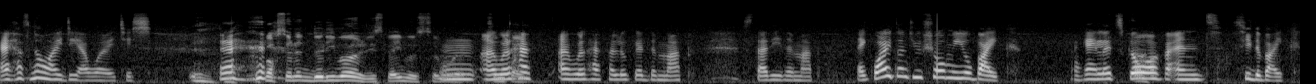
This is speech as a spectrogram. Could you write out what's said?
I have no idea where it is. Porcelaine de Limoges is famous somewhere. Mm, I will sometime. have I will have a look at the map, study the map. Like why don't you show me your bike? Okay, let's go Ah. over and see the bike.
